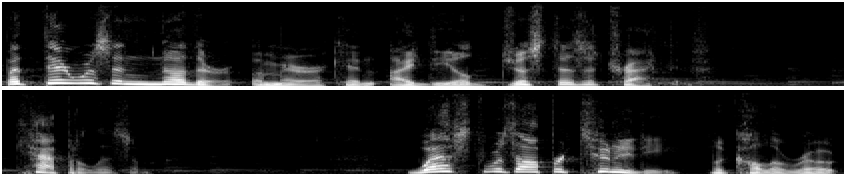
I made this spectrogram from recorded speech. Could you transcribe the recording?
But there was another American ideal just as attractive capitalism. West was opportunity, McCullough wrote.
